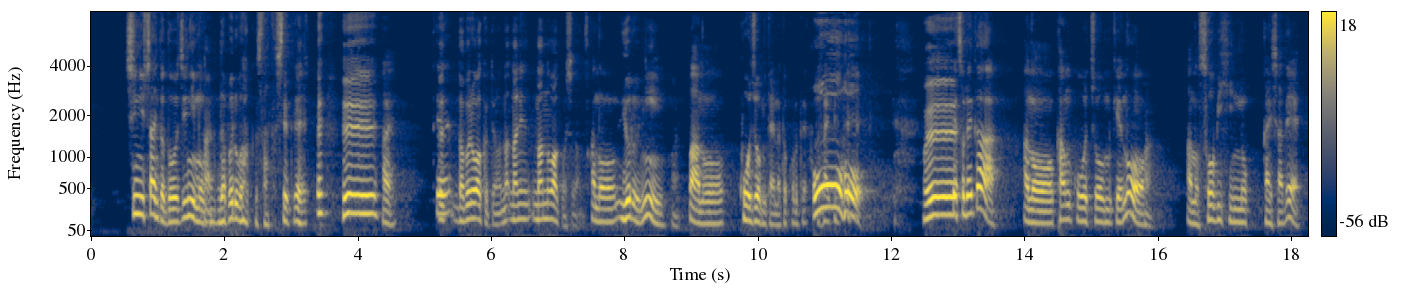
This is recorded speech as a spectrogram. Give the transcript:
新入社員と同時にもはい。うダブルワークスタートしてて、へーえへえ。はい、えでダブルワークっていうのはな何何のワークをしてたんですか？あの夜に、はい。まあ、あの工場みたいなところでお働いてて。お。で。それがあの観光庁向けの,、はい。あの装備品の会社で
